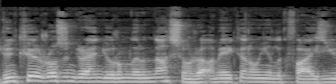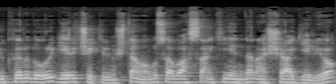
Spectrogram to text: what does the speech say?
dünkü Rosengren yorumlarından sonra Amerikan 10 yıllık faizi yukarı doğru geri çekilmişti ama bu sabah sanki yeniden aşağı geliyor.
